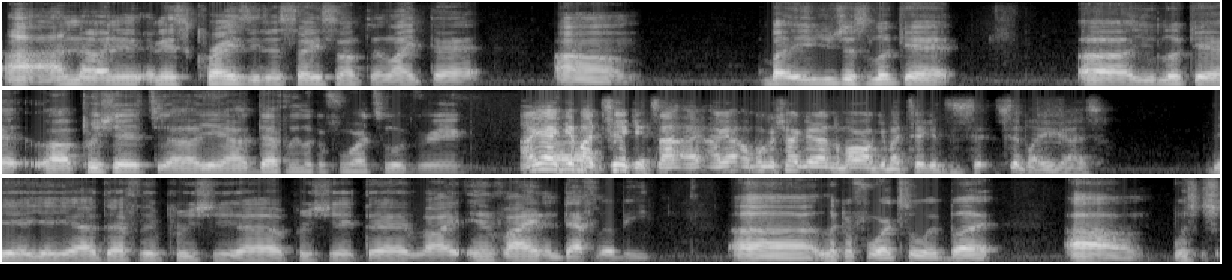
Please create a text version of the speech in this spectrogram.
I, I know, and, it, and it's crazy to say something like that. Um, but you just look at uh you look at I uh, appreciate uh yeah, I'm definitely looking forward to it, Greg. I gotta get my uh, tickets. I, I I'm gonna try to get on tomorrow and get my tickets to sit, sit by you guys. Yeah, yeah, yeah. I definitely appreciate uh appreciate that invite invite and definitely be uh looking forward to it. But um which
